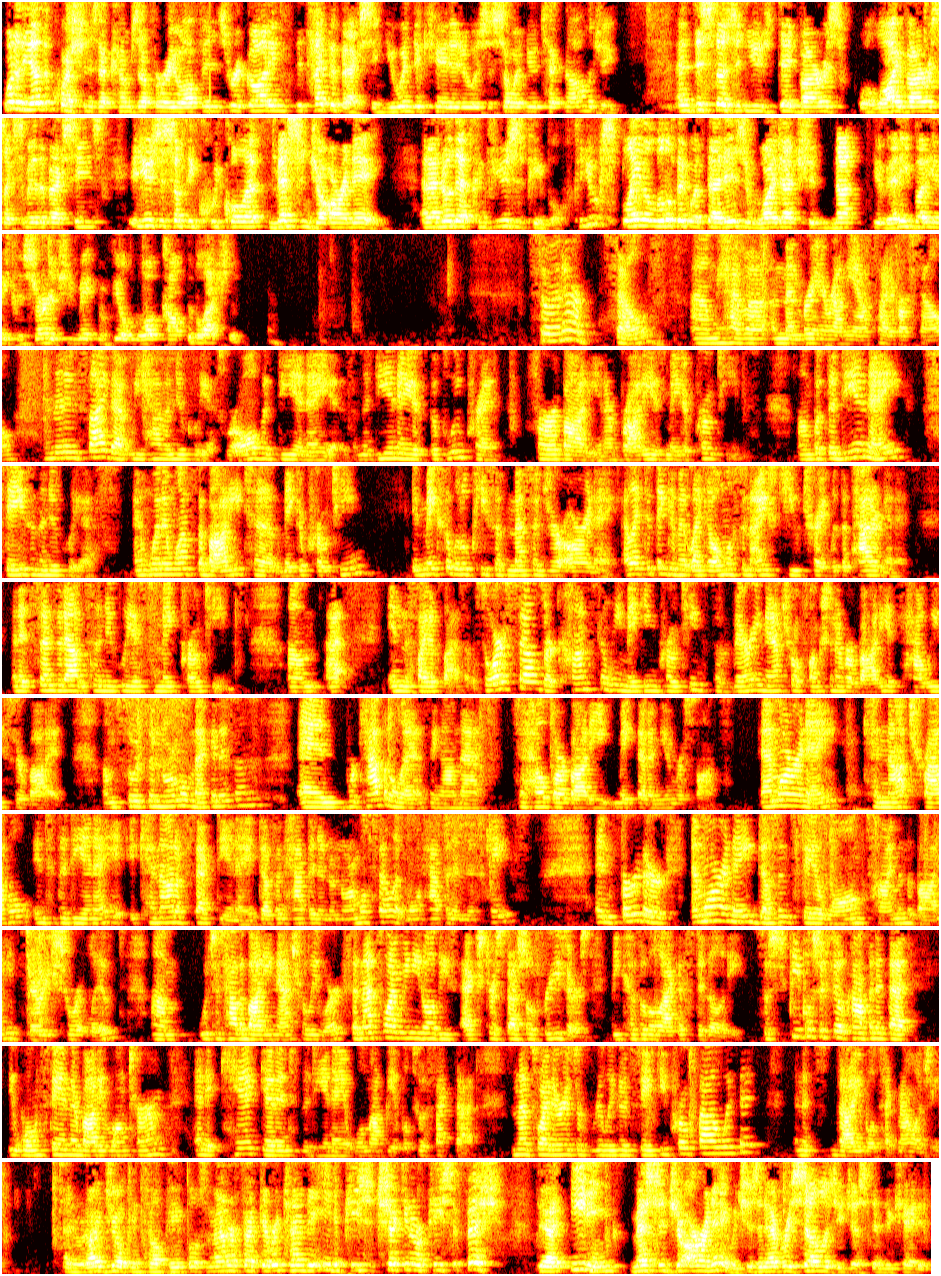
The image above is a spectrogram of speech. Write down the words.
One of the other questions that comes up very often is regarding the type of vaccine. You indicated it was a somewhat new technology. And this doesn't use dead virus or live virus like some of the vaccines. It uses something we call it messenger RNA. And I know that confuses people. Can you explain a little bit what that is and why that should not give anybody any concern? It should make them feel more comfortable, actually. So in our cells, um, we have a, a, membrane around the outside of our cell. And then inside that, we have a nucleus where all the DNA is. And the DNA is the blueprint for our body, and our body is made of proteins. Um, but the DNA stays in the nucleus. And when it wants the body to make a protein, it makes a little piece of messenger RNA. I like to think of it like almost an ice cube tray with a pattern in it. And it sends it out into the nucleus to make proteins. Um, in the cytoplasm. So our cells are constantly making proteins. It's a very natural function of our body. It's how we survive. Um, so it's a normal mechanism, and we're capitalizing on that to help our body make that immune response. mRNA cannot travel into the DNA. It cannot affect DNA. It doesn't happen in a normal cell. It won't happen in this case. And further, mRNA doesn't stay a long time in the body. It's very short lived, um, which is how the body naturally works. And that's why we need all these extra special freezers because of the lack of stability. So people should feel confident that it won't stay in their body long term and it can't get into the DNA. It will not be able to affect that. And that's why there is a really good safety profile with it and it's valuable technology. And what I joke and tell people, as a matter of fact, every time they eat a piece of chicken or a piece of fish, they're eating messenger RNA, which is in every cell, as you just indicated.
